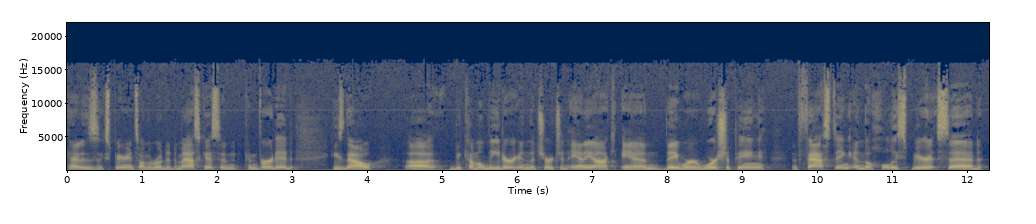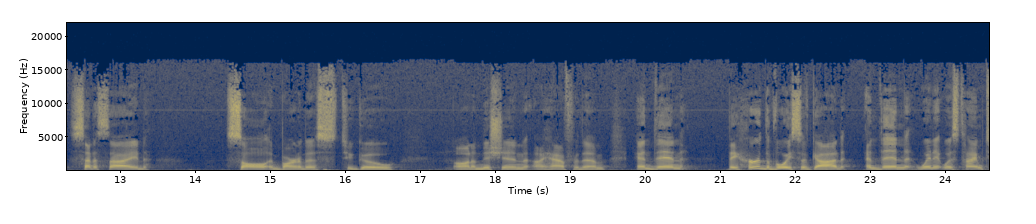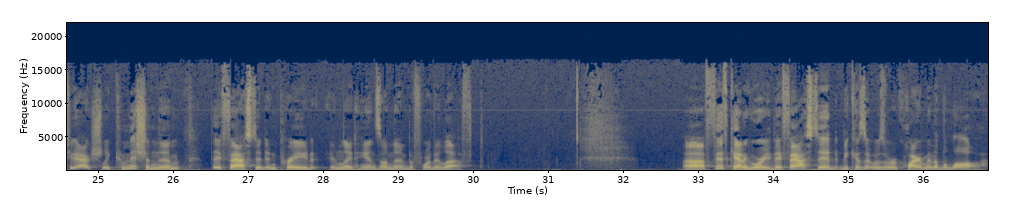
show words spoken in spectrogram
had his experience on the road to Damascus and converted. He's now uh, become a leader in the church in Antioch, and they were worshiping and fasting, and the Holy Spirit said, Set aside Saul and Barnabas to go on a mission I have for them. And then they heard the voice of God, and then when it was time to actually commission them, they fasted and prayed and laid hands on them before they left. Uh, fifth category, they fasted because it was a requirement of the law.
